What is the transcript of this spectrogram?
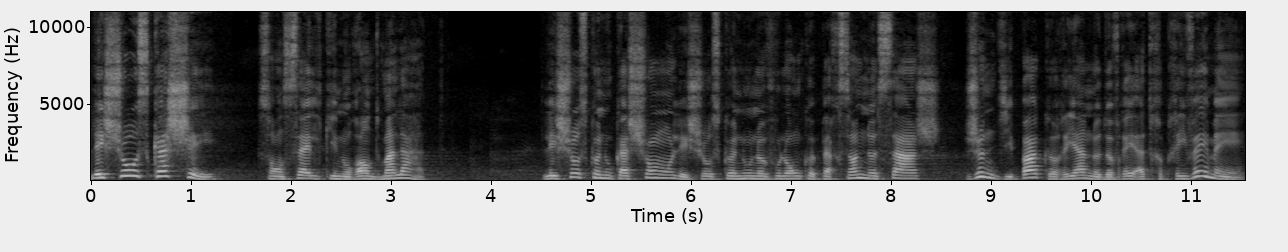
Les choses cachées sont celles qui nous rendent malades. Les choses que nous cachons, les choses que nous ne voulons que personne ne sache, je ne dis pas que rien ne devrait être privé, mais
